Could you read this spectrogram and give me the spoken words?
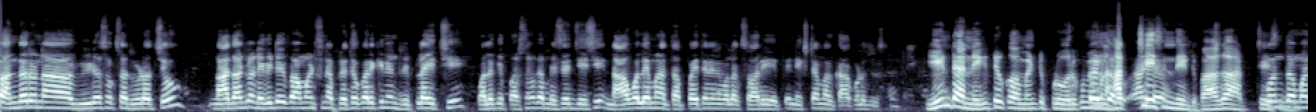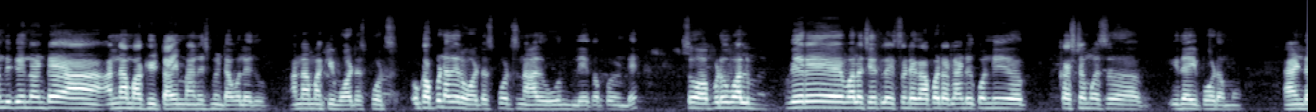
అందరూ నా వీడియోస్ ఒకసారి చూడొచ్చు. నా దాంట్లో నెగిటివ్ కామెంట్స్ నా ప్రతి ఒక్కరికి నేను రిప్లై ఇచ్చి వాళ్ళకి పర్సనల్గా మెసేజ్ చేసి నా వల్ల ఏమైనా తప్పు అయితే నేను వాళ్ళకి సారీ చెప్పి నెక్స్ట్ టైం అది కాకుండా చూసుకుంటాను ఏంటి ఆ నెగిటివ్ కామెంట్? ఇప్పుడు వరకు చేసింది ఏంటి? బాగా కొంతమందికి ఏంటంటే "ఆ, అన్న మాకు టైం మేనేజ్మెంట్ అవ్వలేదు. అన్న మాకు వాటర్ స్పోర్ట్స్ ఒకప్పుడు నా దగ్గర వాటర్ స్పోర్ట్స్ నాది ఓన్ లేకపోయి ఉండే సో అప్పుడు వాళ్ళు వేరే వాళ్ళ చేతిలో ఇస్తుండే కాబట్టి అట్లాంటి కొన్ని కస్టమర్స్ ఇదైపోవడము. అండ్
